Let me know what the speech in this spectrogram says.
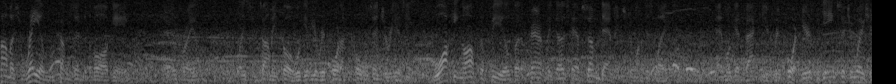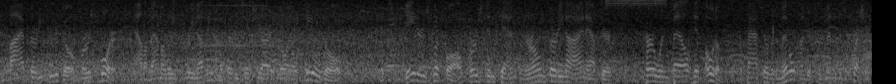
Thomas Rayam comes into the ball game. There's Rayam replacing Tommy Cole. We'll give you a report on Cole's injury as he's walking off the field, but apparently does have some damage to one of his legs. And we'll get back to your report. Here's the game situation. 5.32 to go, first quarter. Alabama leads 3-0 on a 36-yard Doyle field goal. It's Gators football, first and 10 from their own 39 after Kerwin Bell hit Odom. Pass over the middle under tremendous pressure.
